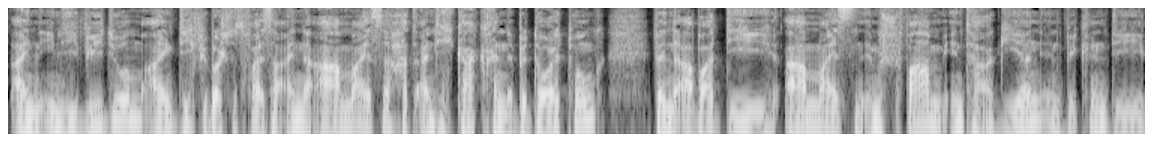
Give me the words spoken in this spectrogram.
ein Individuum eigentlich wie beispielsweise eine Ameise hat eigentlich gar keine Bedeutung. Wenn aber die Ameisen im Schwarm interagieren, entwickeln die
